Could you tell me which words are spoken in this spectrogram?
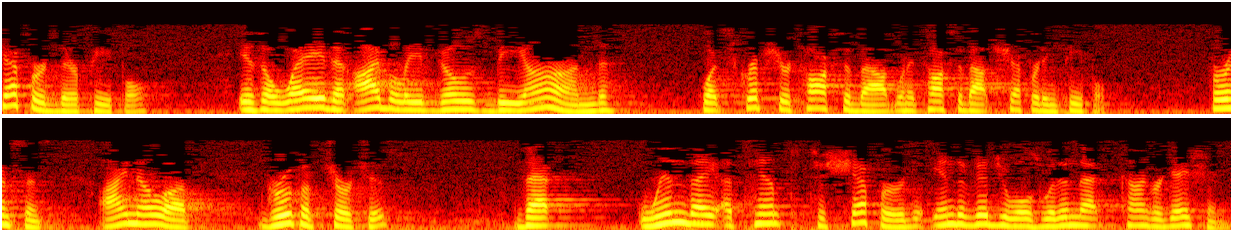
shepherd their people is a way that I believe goes beyond what Scripture talks about when it talks about shepherding people. For instance, I know a group of churches that when they attempt to shepherd individuals within that congregation,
